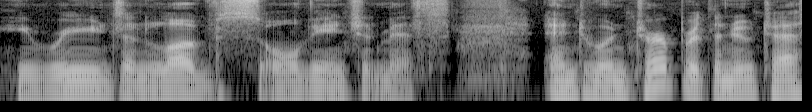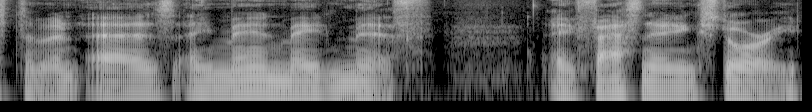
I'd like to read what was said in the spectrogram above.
He reads and loves all the ancient myths. And to interpret the New Testament as a man made myth, a fascinating story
